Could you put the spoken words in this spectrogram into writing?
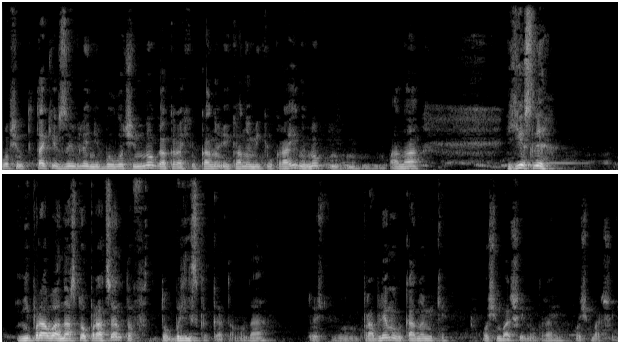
в общем-то, таких заявлений было очень много о крахе экономики Украины. Но она, если не права на 100%, то близко к этому, да. То есть проблемы в экономике очень большие на Украине, очень большие.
